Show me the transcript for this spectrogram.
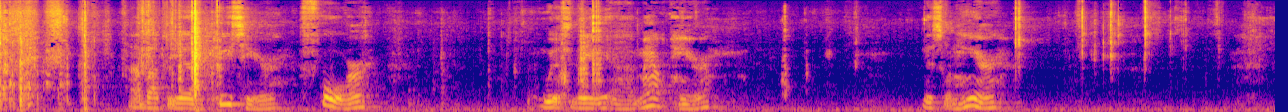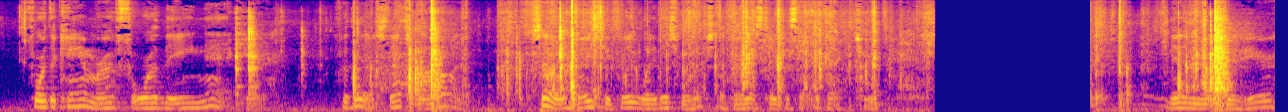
I bought the other piece here for with the uh, mount here. This one here for the camera for the neck here. For this, that's why I it. So basically the way this works, okay, let's take this out of the package here. Then what we do here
